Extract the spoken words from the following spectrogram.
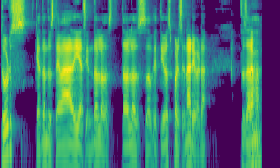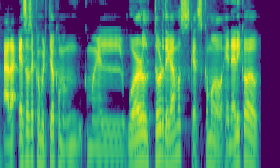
tours, que es donde usted va ahí haciendo los, todos los objetivos por escenario, ¿verdad? Entonces ahora, eso se convirtió como, un, como en el World Tour, digamos, que es como genérico,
